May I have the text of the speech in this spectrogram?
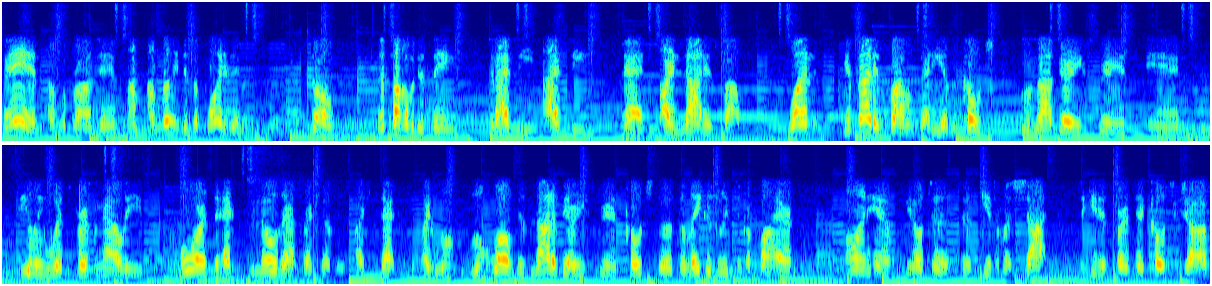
fan of LeBron James, I'm, I'm really disappointed in him. So let's talk about the things that I see I see that are not his problem. One, it's not his problem that he has a coach who's not very experienced in dealing with personalities or the X and O's aspect of it. Like that, like Luke, Luke Walton is not a very experienced coach. The, the Lakers really took a fire on him, you know, to, to give him a shot to get his first head coaching job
